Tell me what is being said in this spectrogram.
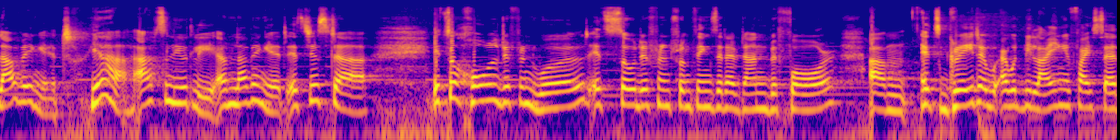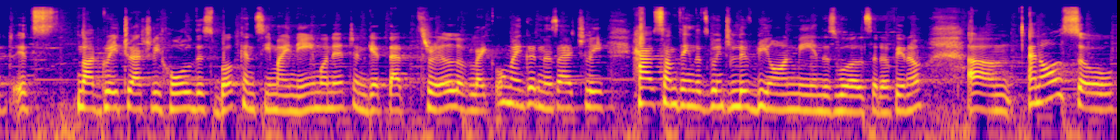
loving it. Yeah, absolutely. I'm loving it. It's just, uh, it's a whole different world. It's so different from things that I've done before. Um, it's great. I, I would be lying if I said it's not great to actually hold this book and see my name on it and get that thrill of like, oh my goodness, I actually have something that's going to live beyond me in this world, sort of, you know. Um, and also,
